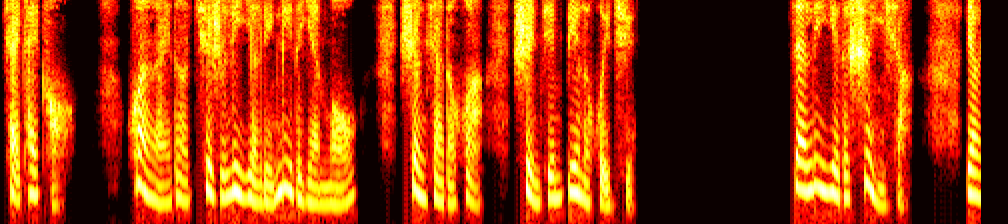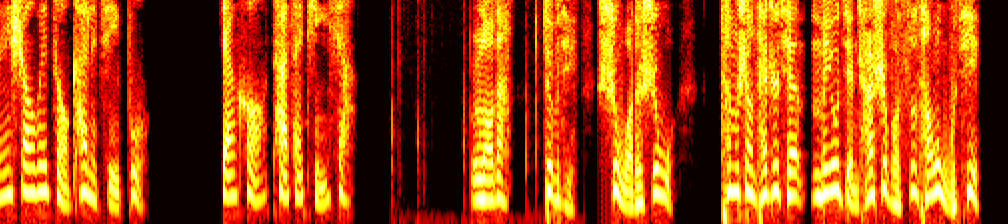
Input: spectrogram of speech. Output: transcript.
才开口。换来的却是立业凌厉的眼眸，剩下的话瞬间憋了回去。在立业的示意下，两人稍微走开了几步，然后他才停下。老大，对不起，是我的失误。他们上台之前没有检查是否私藏了武器。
